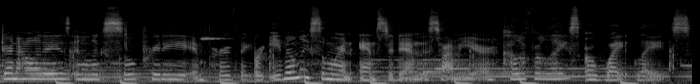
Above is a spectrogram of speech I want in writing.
during the holidays, and it looks so pretty and perfect. Or even like somewhere in Amsterdam this time of year. Colorful lights or white lights?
